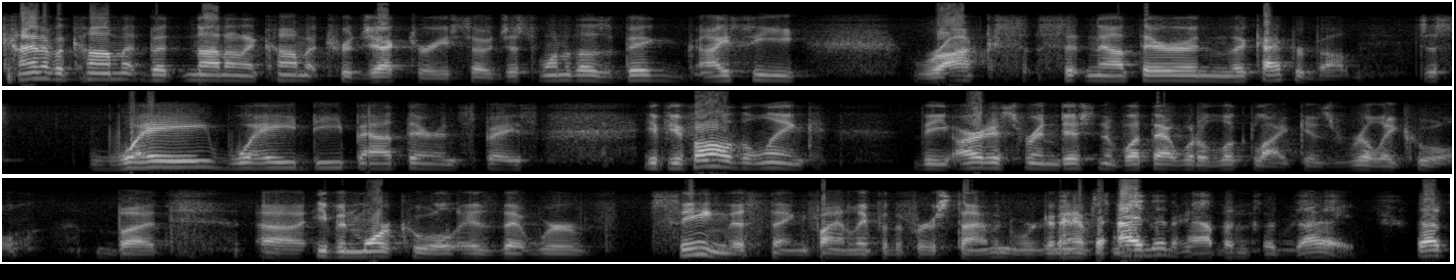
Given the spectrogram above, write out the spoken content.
kind of a comet, but not on a comet trajectory. So just one of those big icy rocks sitting out there in the Kuiper Belt, just way way deep out there in space. If you follow the link, the artist's rendition of what that would have looked like is really cool. But uh, even more cool is that we're seeing this thing finally for the first time, and we're going to have some. And it happened today. That's,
